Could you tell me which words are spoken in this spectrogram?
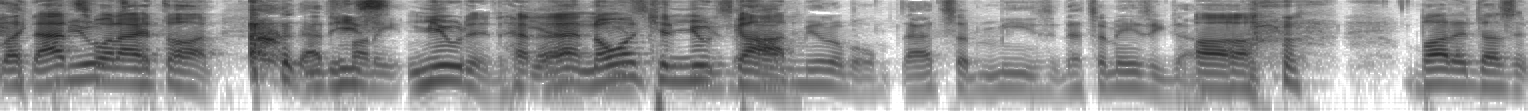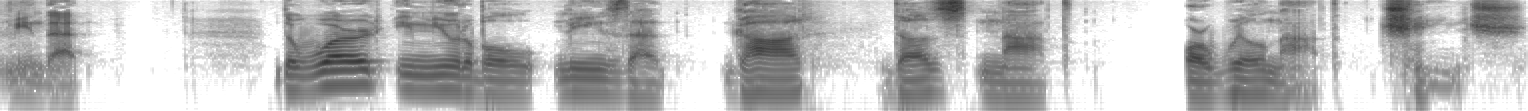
Like That's mute- what I thought. That's He's funny. muted. Yeah, no one can mute God. Unmutable. That's amazing. That's amazing. Uh, but it doesn't mean that. The word immutable means that God does not or will not change.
